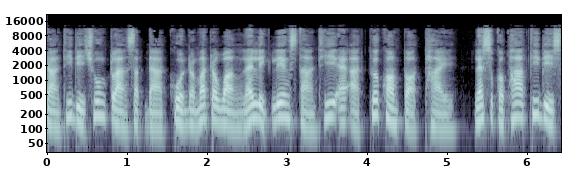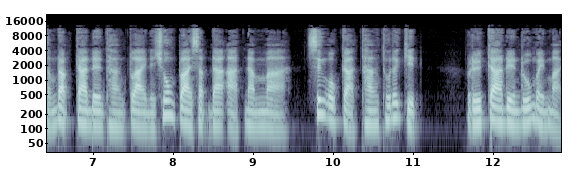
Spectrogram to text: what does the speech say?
การณ์ที่ดีช่วงกลางสัปดาห์ควรระมัดระวังและหลีกเลี่ยงสถานที่แออัดเพื่อความปลอดภัย และสุขภาพที่ดีสำหรับการเดินทางไกลในช่วงปลายสัปดาห์อาจนำมา ซึ่งโอกาสทางธุรกิจ หรือการเรียนรู้ใหม่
